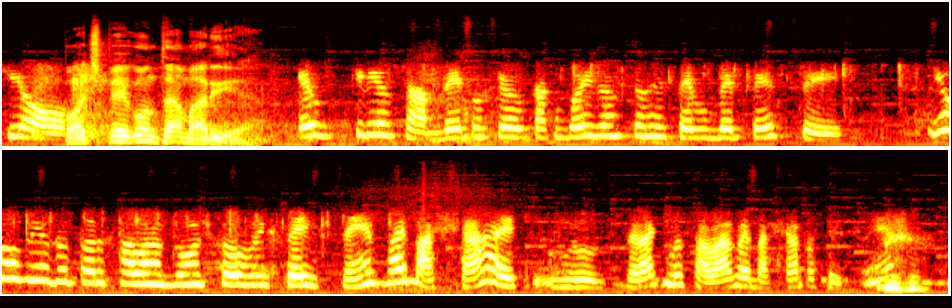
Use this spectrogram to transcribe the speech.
Tió. Pode perguntar, Maria. Eu queria saber, porque eu tá com dois anos que eu recebo o BPC. E eu ouvi o doutor falando ontem sobre 600. Vai baixar? Esse, meu, será que meu salário vai baixar para 600?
